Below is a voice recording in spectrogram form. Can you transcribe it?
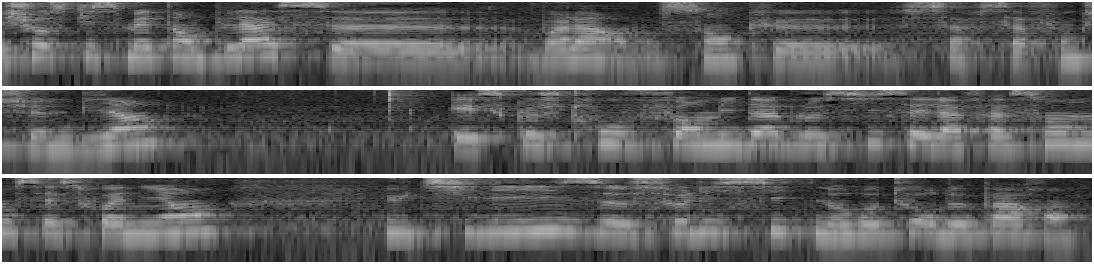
choses qui se mettent en place. voilà, on sent que ça fonctionne bien. Et ce que je trouve formidable aussi, c'est la façon dont ces soignants utilisent, sollicitent nos retours de parents.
